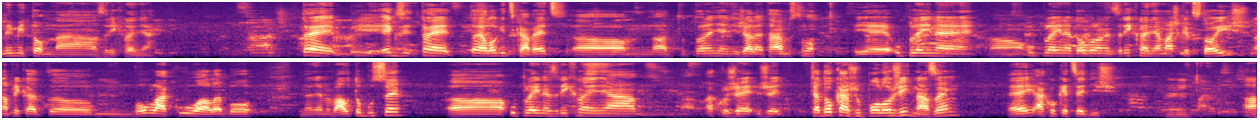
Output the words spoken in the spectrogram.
limitom na zrýchlenia. To je, to je, to je logická vec um, a to, to nie je žiadne tajomstvo. Je úplne iné, uh, úplne iné dovolené zrýchlenia máš, keď stojíš, napríklad um, vo vlaku alebo neviem, v autobuse. Uh, úplne iné zrýchlenia, akože že ťa dokážu položiť na zem, hej, ako keď sedíš. A,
